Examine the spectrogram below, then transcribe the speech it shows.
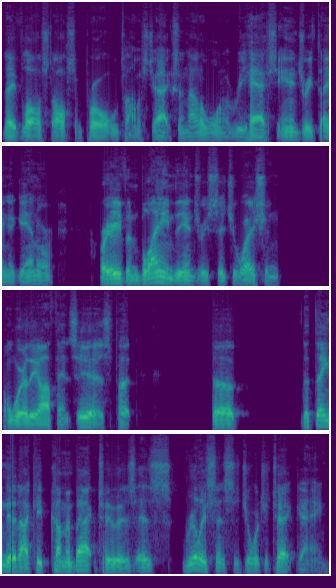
they've lost Austin Proehl, Thomas Jackson. I don't want to rehash the injury thing again, or or even blame the injury situation on where the offense is. But the the thing that I keep coming back to is is really since the Georgia Tech game,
